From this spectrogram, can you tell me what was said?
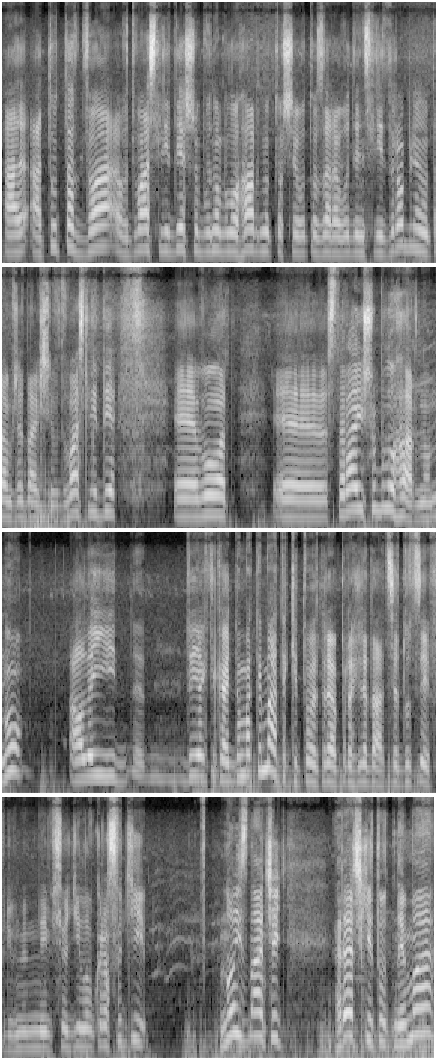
а, а тут в два, в два сліди, щоб воно було гарно, то ще ото зараз в один слід зроблено, там вже далі в два сліди. Е, от. е, стараюся, щоб було гарно. Ну, але і е, як ти кажуть, до математики то треба приглядатися, до цифрів, не все діло в красоті. Ну і значить, гречки тут нема.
